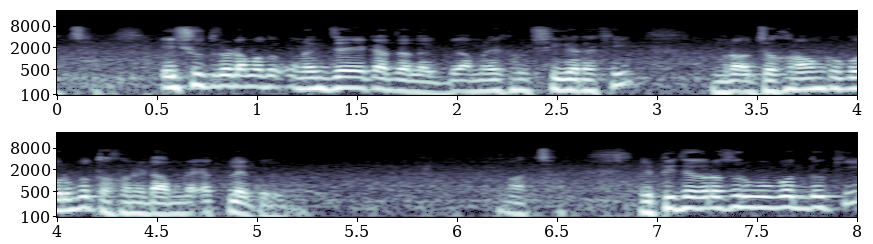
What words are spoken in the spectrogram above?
আচ্ছা এই সূত্রটা আমাদের অনেক জায়গায় কাজে লাগবে, আমরা এখন শিখে রাখি। আমরা যখন অঙ্ক করব, তখন এটা আমরা অ্যাপ্লাই করব। আচ্ছা পিথাগোরাসের উপপাদ্য কি?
